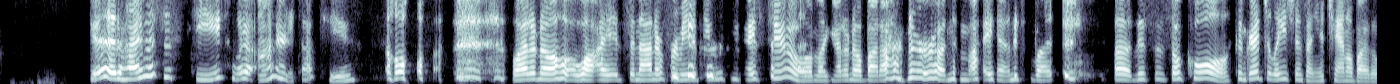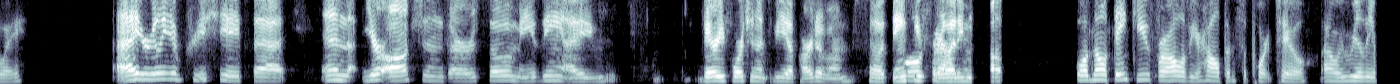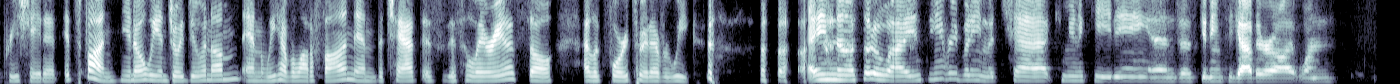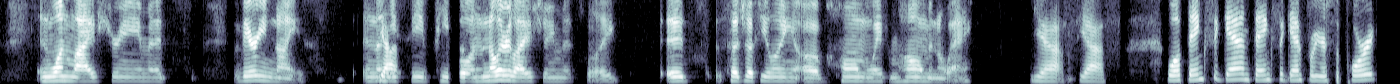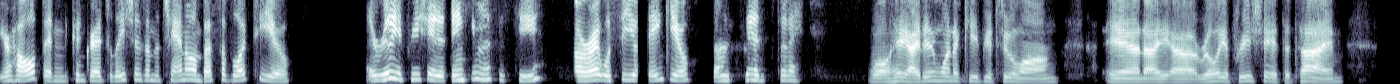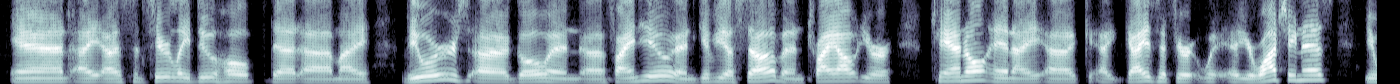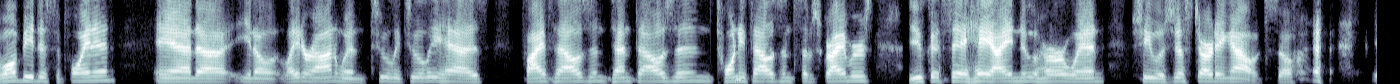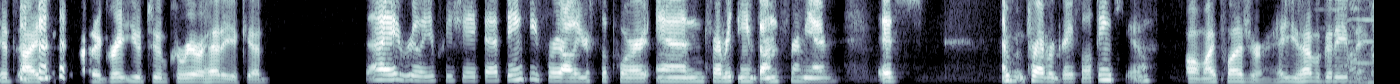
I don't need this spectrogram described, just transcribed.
Good. Hi, Mrs. T. What an honor to talk to you. Oh, well, I don't know. Well, I, it's an honor for me to be with you guys too. I'm like, I don't know about honor on my end, but uh, this is so cool. Congratulations on your channel, by the way. I really appreciate that. And your auctions are so amazing. I'm very fortunate to be a part of them. So thank you for yeah. letting me help. Well, no, thank you for all of your help and support too. Uh, we really appreciate it. It's fun, you know. We enjoy doing them, and we have a lot of fun. And the chat is is hilarious. So I look forward to it every week. I know, so do I. And seeing everybody in the chat, communicating, and just getting together all at one in one live stream, it's very nice. And then yes. you see people in another live stream. It's like it's such a feeling of home away from home in a way. Yes, yes. Well, thanks again. Thanks again for your support, your help, and congratulations on the channel and best of luck to you. I really appreciate it. Thank you, Mrs. T. All right. We'll see you. Thank you. Sounds good. Bye bye. Well, hey, I didn't want to keep you too long, and I uh, really appreciate the time. And I uh, sincerely do hope that uh, my viewers uh, go and uh, find you and give you a sub and try out your channel. And I, uh, I guys, if you're you're watching this you won't be disappointed. And, uh, you know, later on when Tuli Tuli has 5,000, 10,000, 20,000 subscribers, you could say, hey, I knew her when she was just starting out. So it's, I got a great YouTube career ahead of you, kid. I really appreciate that. Thank you for all your support and for everything you've done for me. I, it's, I'm forever grateful. Thank you. Oh, my pleasure. Hey, you have a good evening.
